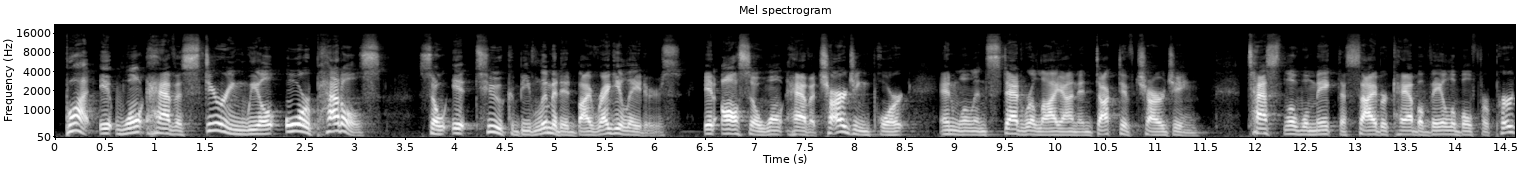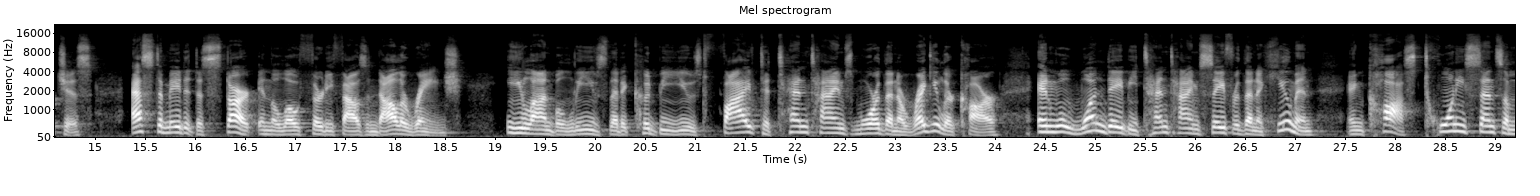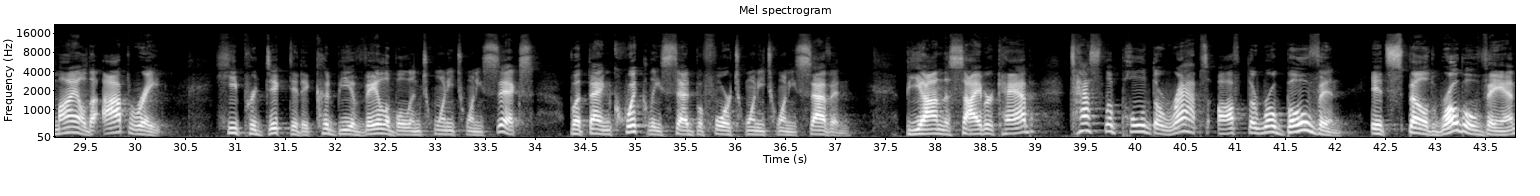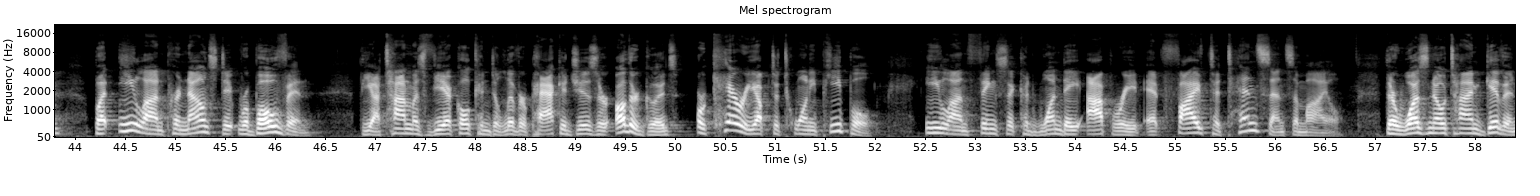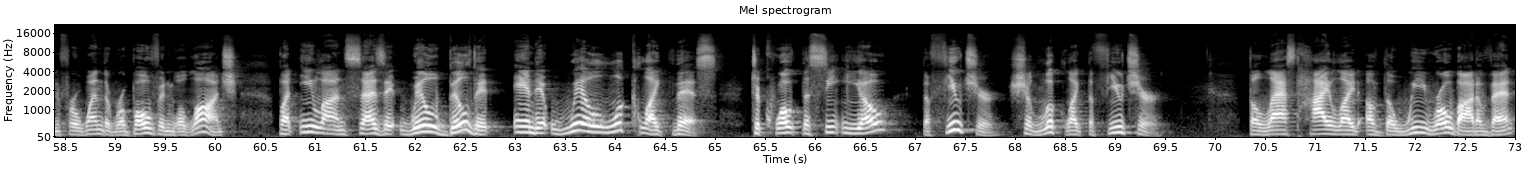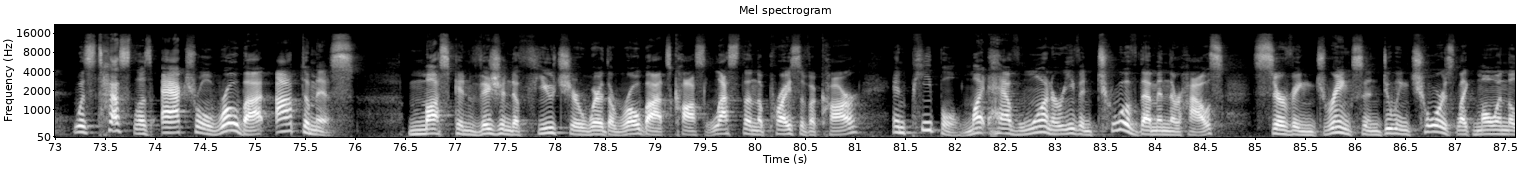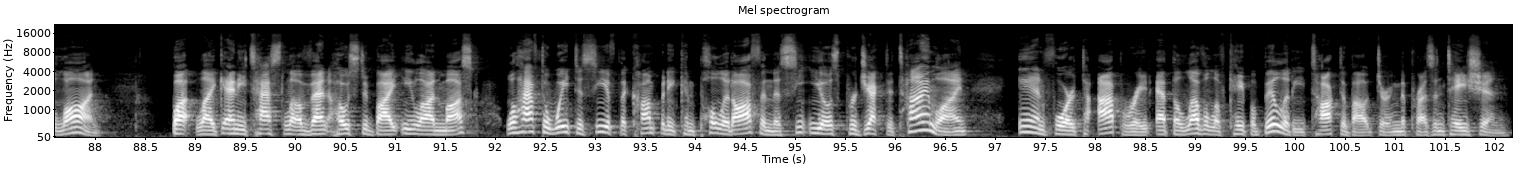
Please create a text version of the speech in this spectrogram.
but it won't have a steering wheel or pedals, so it too could be limited by regulators. It also won't have a charging port and will instead rely on inductive charging. Tesla will make the Cybercab available for purchase estimated to start in the low $30,000 range. Elon believes that it could be used 5 to 10 times more than a regular car and will one day be 10 times safer than a human and cost 20 cents a mile to operate. He predicted it could be available in 2026, but then quickly said before 2027. Beyond the Cybercab, Tesla pulled the wraps off the Robovan. It's spelled Robovan, but Elon pronounced it Robovan. The autonomous vehicle can deliver packages or other goods or carry up to 20 people. Elon thinks it could one day operate at 5 to 10 cents a mile. There was no time given for when the Robovan will launch, but Elon says it will build it and it will look like this. To quote the CEO, the future should look like the future. The last highlight of the We Robot event was Tesla's actual robot, Optimus. Musk envisioned a future where the robots cost less than the price of a car, and people might have one or even two of them in their house, serving drinks and doing chores like mowing the lawn. But like any Tesla event hosted by Elon Musk, we'll have to wait to see if the company can pull it off in the CEO's projected timeline and for it to operate at the level of capability talked about during the presentation.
